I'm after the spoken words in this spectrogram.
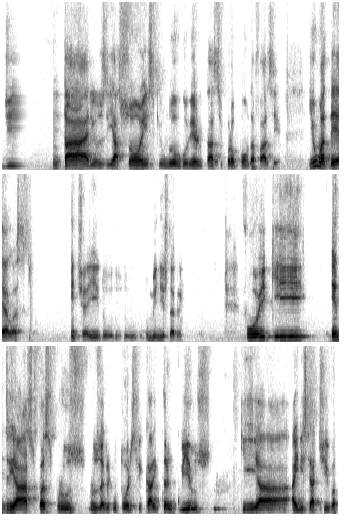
de comentários e ações que o novo governo está se propondo a fazer. E uma delas, que aí do, do, do ministro da Agricultura foi que, entre aspas, para os agricultores ficarem tranquilos, que a, a iniciativa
